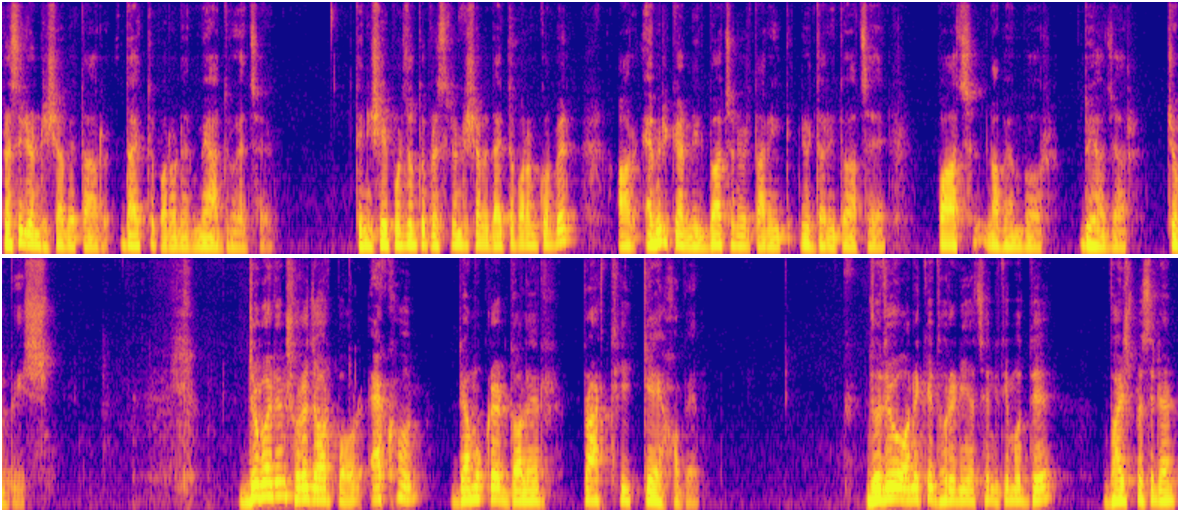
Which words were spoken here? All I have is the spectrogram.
প্রেসিডেন্ট হিসাবে তার দায়িত্ব পালনের মেয়াদ রয়েছে। তিনি সেই পর্যন্ত প্রেসিডেন্ট হিসাবে দায়িত্ব পালন করবেন আর আমেরিকার নির্বাচনের তারিখ নির্ধারিত আছে পাঁচ নভেম্বর দুই জো বাইডেন সরে যাওয়ার পর এখন ডেমোক্রেট দলের প্রার্থী কে হবেন? যদিও অনেকে ধরে নিয়েছেন ইতিমধ্যে ভাইস প্রেসিডেন্ট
